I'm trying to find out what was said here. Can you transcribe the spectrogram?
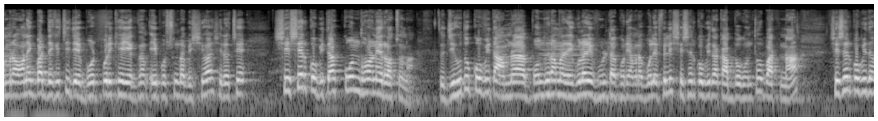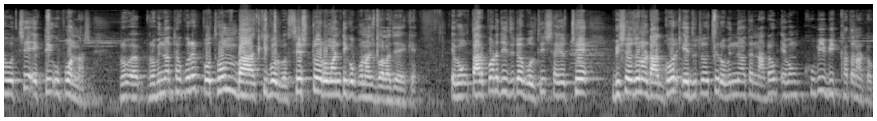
আমরা অনেকবার দেখেছি যে বোর্ড পরীক্ষায় একদম এই প্রশ্নটা বেশি হয়, সেটা হচ্ছে শেষের কবিতা কোন ধরনের রচনা? তো যেহেতু কবিতা আমরা, বন্ধুরা আমরা রেগুলারই ভুলটা করি, আমরা বলে ফেলি শেষের কবিতা কাব্যগ্রন্থ বাট না। শেষের কবিতা হচ্ছে একটি উপন্যাস। রবীন্দ্রনাথ ঠাকুরের প্রথম বা কি বলব, শ্রেষ্ঠ রোমান্টিক উপন্যাস বলা যায় একে। এবং তারপরে যে দুটো বলছি সেই হচ্ছে বিসর্জন ডাকঘর, এ দুটো হচ্ছে রবীন্দ্রনাথের নাটক এবং খুবই বিখ্যাত নাটক।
